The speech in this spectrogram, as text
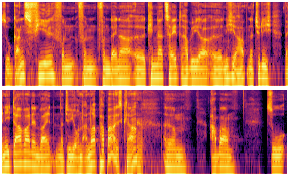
so ganz viel von, von, von deiner äh, Kinderzeit habe ich ja äh, nicht gehabt. Natürlich, wenn ich da war, dann war ich natürlich auch ein anderer Papa, ist klar. Ja. Ähm, aber so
